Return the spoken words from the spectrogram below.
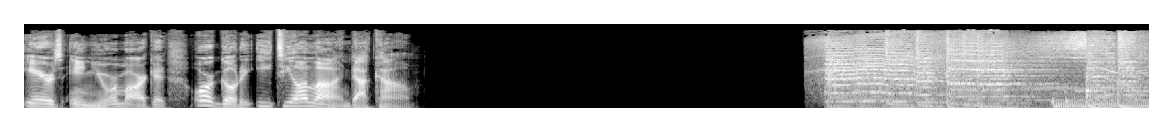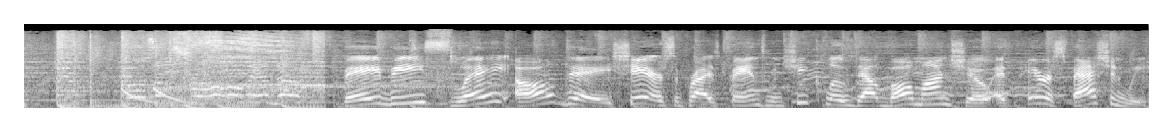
airs in your market or go to etonline.com. Baby slay all day. Cher surprised fans when she closed out Balmain show at Paris Fashion Week.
